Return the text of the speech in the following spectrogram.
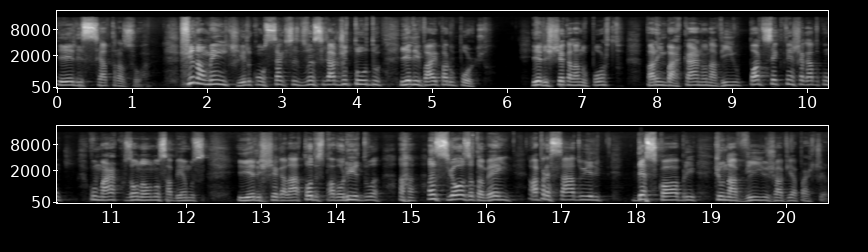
ele se atrasou. Finalmente, ele consegue se desvencilhar de tudo e ele vai para o porto. E ele chega lá no porto para embarcar no navio. Pode ser que tenha chegado com, com Marcos ou não, não sabemos. E ele chega lá todo espavorido, ansioso também, apressado, e ele descobre que o navio já havia partido.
